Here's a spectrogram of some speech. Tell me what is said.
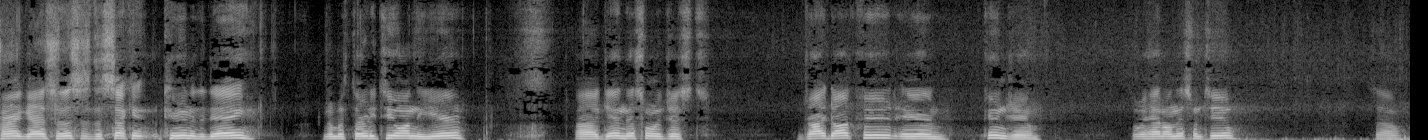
Alright guys, so this is the second coon of the day. Number 32 on the year. Uh, again, this one was just dry dog food and coon jam. So we had on this one too. So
